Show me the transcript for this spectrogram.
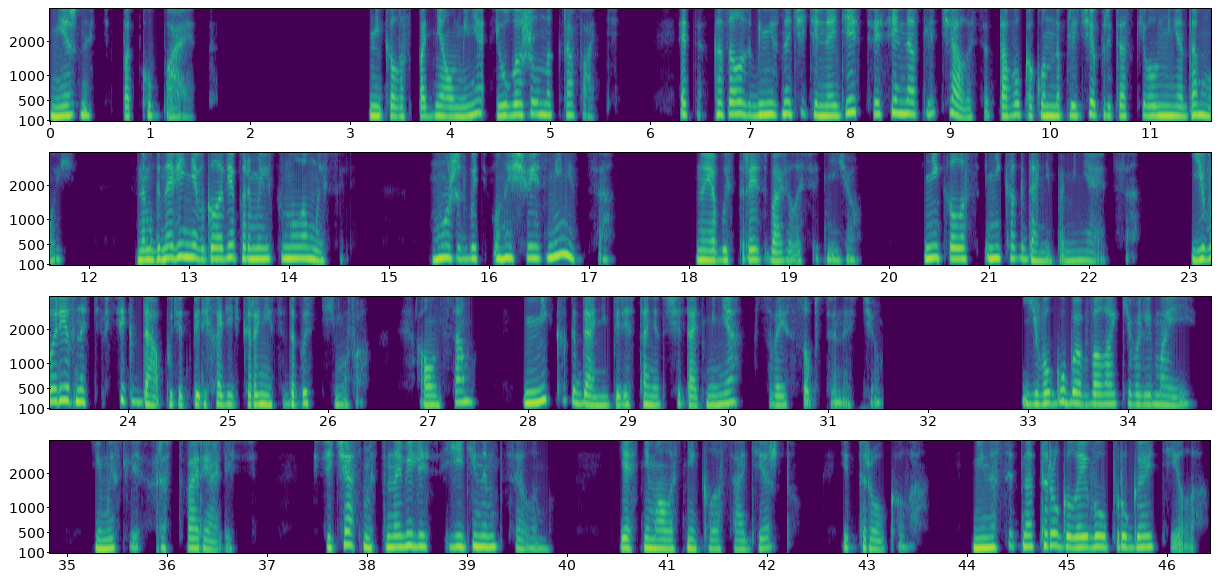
Нежность подкупает. Николас поднял меня и уложил на кровать. Это, казалось бы, незначительное действие сильно отличалось от того, как он на плече притаскивал меня домой. На мгновение в голове промелькнула мысль. Может быть, он еще изменится? Но я быстро избавилась от нее. Николас никогда не поменяется. Его ревность всегда будет переходить границы допустимого, а он сам никогда не перестанет считать меня своей собственностью. Его губы обволакивали мои, и мысли растворялись. Сейчас мы становились единым целым. Я снимала с Николаса одежду и трогала. Ненасытно трогала его упругое тело.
